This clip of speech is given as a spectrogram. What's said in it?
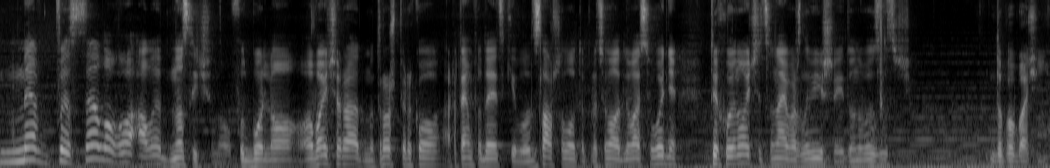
не веселого, але насиченого футбольного вечора. Дмитро Шпірко, Артем Федецький, Владислав Шалоти працювали для вас сьогодні. Тихої ночі це найважливіше. І до нових зустрічей. До побачення.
